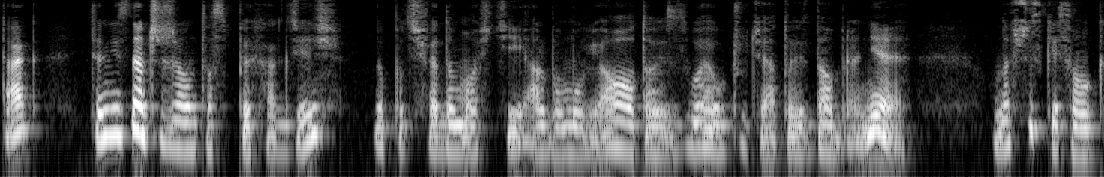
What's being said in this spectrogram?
tak? I to nie znaczy, że on to spycha gdzieś do podświadomości albo mówi, o, to jest złe uczucie, a to jest dobre. Nie. One wszystkie są ok,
